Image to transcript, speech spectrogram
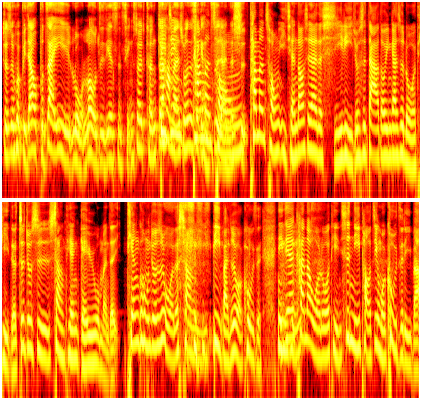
就是会比较不在意裸露这件事情，所以可能对他们来说是很自然的事。他们从以前到现在的洗礼，就是大家都应该是裸体的，这就是上天给予我们的。天空就是我的上衣，地板就是我裤子。你今天看到我裸体，是你跑进我裤子里吧？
